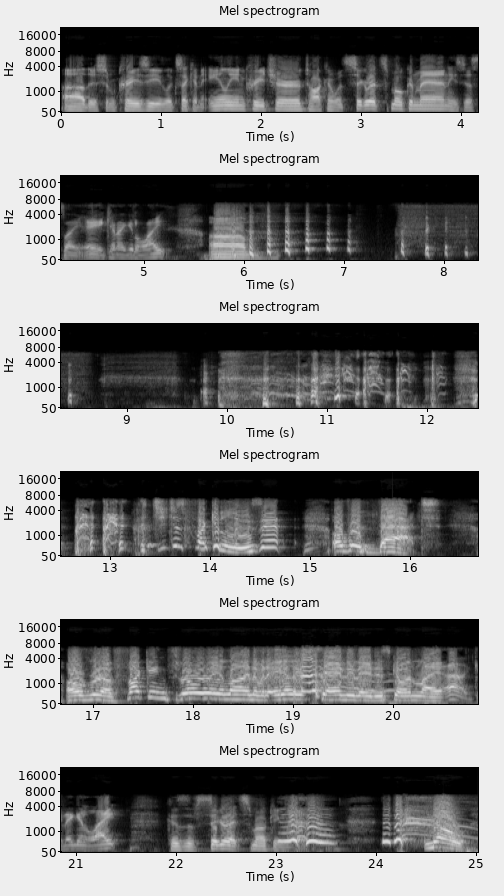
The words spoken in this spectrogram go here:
Uh, there's some crazy, looks like an alien creature talking with cigarette smoking man. He's just like, "Hey, can I get a light?" Um, Did you just fucking lose it over that? Over a fucking throwaway line of an alien standing there, just going like, "Ah, can I get a light?" Because of cigarette smoking. No,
